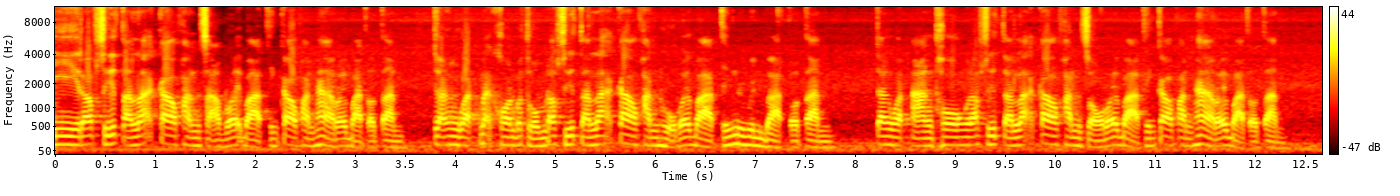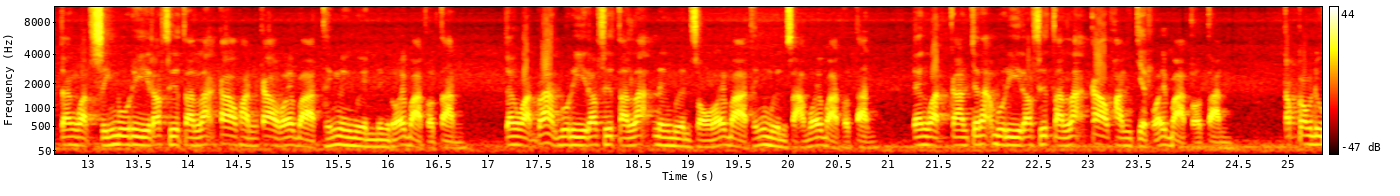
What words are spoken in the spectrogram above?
นีรับซื้อตันละ 9,300 บาทถึง 9,500 บาทต่อตัน จังหวัดนครปฐมรับซื้อตันละ 9,600 บาทถึง 10,000 บาทต่อตัน จังหวัดอ่างทองรับซื้อตันละ 9,200 บาทถึง 9,500 บาทต่อตัน จังหวัดสิงห์บุรีรับซื้อตันละ 9,900 บาทถึง 1,100 บาทต่อตัน จังหวัดราชบุรีรับซื้อตันละ 1,200 บาทถึง 1,300 บาทต่อตัน จังหวัดกาญจนบุรีรับซื้อตันละ 9,700 บาทต่อตันครับก็มาดู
